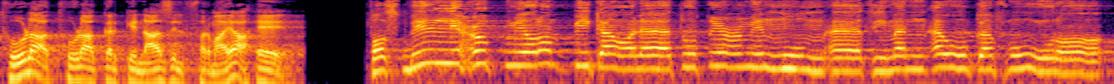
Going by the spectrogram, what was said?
تھوڑا تھوڑا کر کے نازل فرمایا ہے۔ فاصبر لحكم ربك ولا تطع منهم آثما أو كفورا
